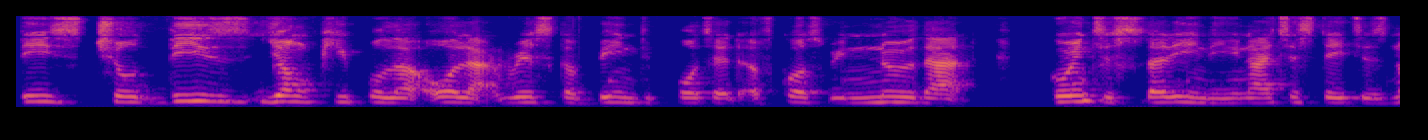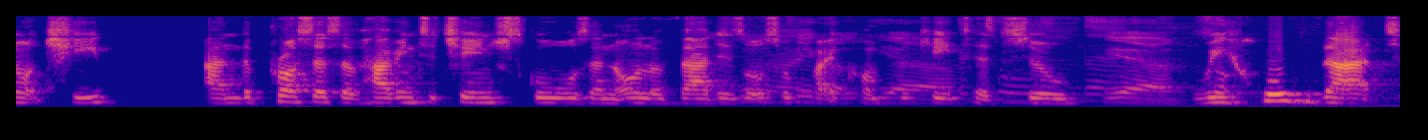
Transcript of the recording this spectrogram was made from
these children, these young people are all at risk of being deported. Of course, we know that going to study in the United States is not cheap. And the process of having to change schools and all of that is also right. quite complicated. Yeah. So yeah. we so, hope that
